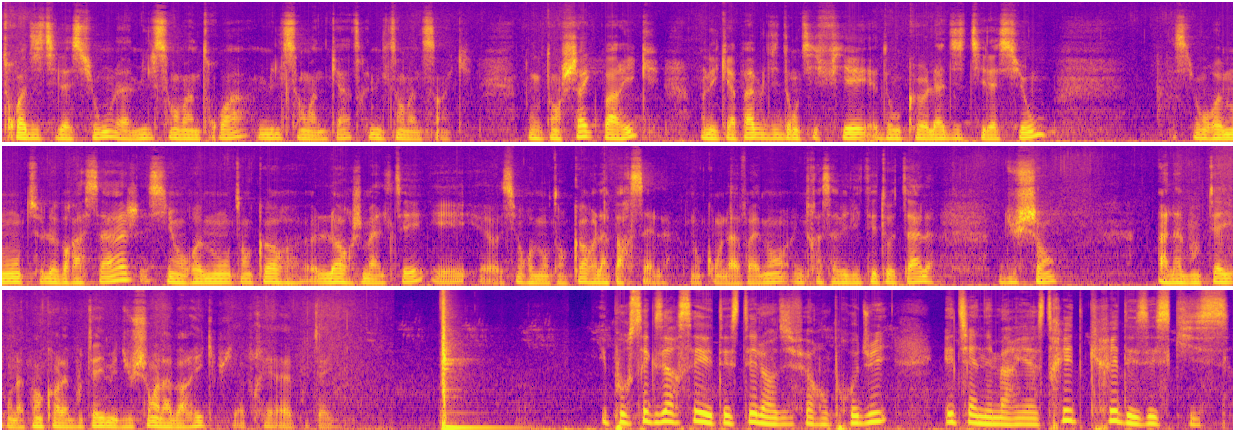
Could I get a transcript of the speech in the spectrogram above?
trois distillations, la 1123, 1124 et 1125. Donc, dans chaque barrique, on est capable d'identifier donc la distillation, si on remonte le brassage, si on remonte encore l'orge maltée et si on remonte encore la parcelle. Donc on a vraiment une traçabilité totale du champ à la bouteille. On n'a pas encore la bouteille, mais du champ à la barrique, puis après à la bouteille. Et pour s'exercer et tester leurs différents produits, Étienne et Marie-Astrid créent des esquisses.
